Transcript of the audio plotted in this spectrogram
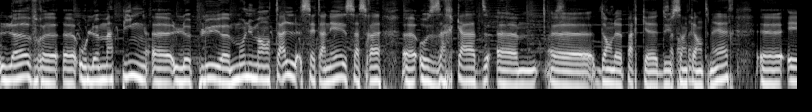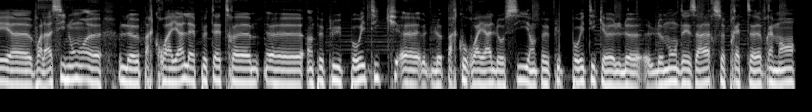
l'œuvre euh, ou le mapping euh, le plus euh, monumental cette année, ça sera euh, aux arcades euh, euh, dans le parc euh, du cinquantenaire. Euh, et euh, voilà, sinon, euh, le parc royal est peut-être euh, euh, un peu plus poétique. Euh, le parcours royal aussi, un peu plus poétique. Euh, Le, Mont des Arts se prête euh, vraiment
